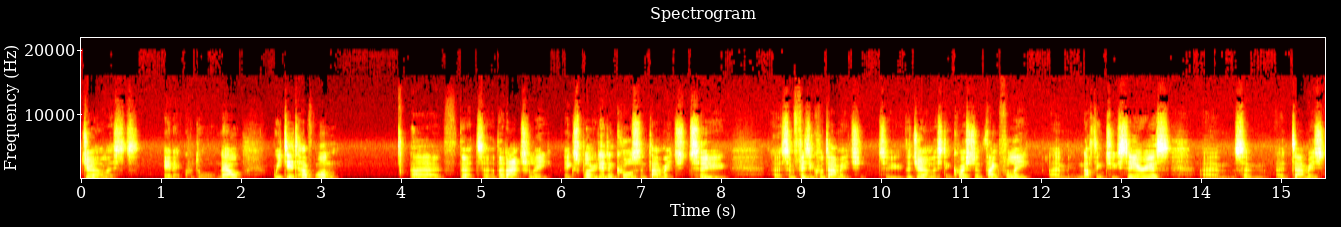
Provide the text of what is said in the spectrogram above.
journalists in Ecuador. Now, we did have one uh, that uh, that actually exploded and caused some damage to uh, some physical damage to the journalist in question. Thankfully, um, nothing too serious. Um, some uh, damage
